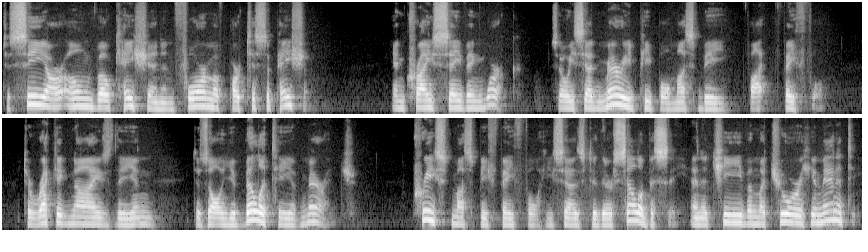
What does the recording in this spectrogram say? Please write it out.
to see our own vocation in form of participation in Christ's saving work. So he said married people must be faithful to recognize the indissolubility of marriage. Priests must be faithful, he says, to their celibacy and achieve a mature humanity.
